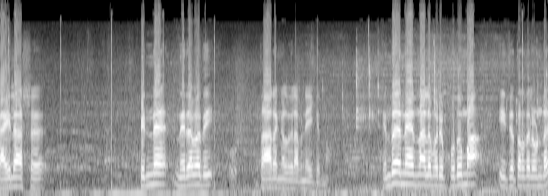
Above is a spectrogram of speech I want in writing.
കൈലാഷ് പിന്നെ നിരവധി താരങ്ങൾ ഇതിൽ അഭിനയിക്കുന്നു. എന്ത് തന്നെയായിരുന്നാലും ഒരു പുതുമ ഈ ചിത്രത്തിലുണ്ട്.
